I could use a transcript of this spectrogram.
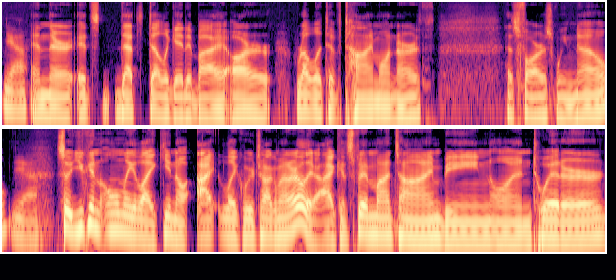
yeah. And there it's that's delegated by our relative time on earth as far as we know. Yeah. So you can only like, you know, I like we were talking about earlier, I could spend my time being on Twitter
